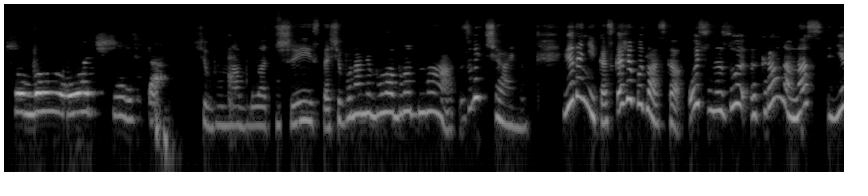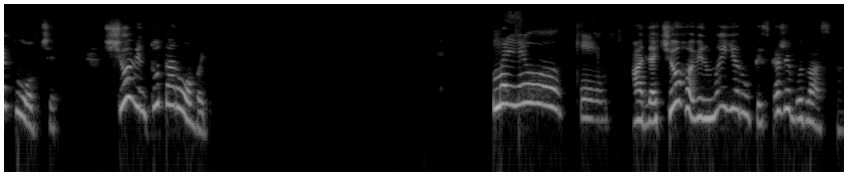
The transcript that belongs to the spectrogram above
Щоб було чисто. Щоб вона була чиста, щоб вона не була брудна. Звичайно. Віроніка, скажи, будь ласка, ось внизу екрана в нас є хлопчик. Що він тут робить? Малюки. А для чого він миє руки? Скажи, будь ласка.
